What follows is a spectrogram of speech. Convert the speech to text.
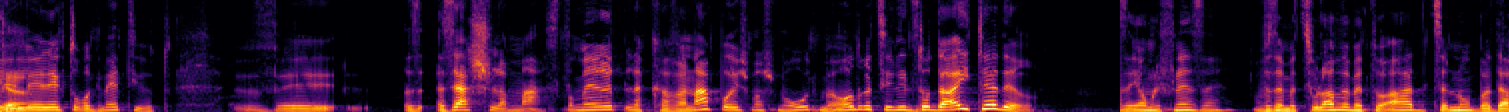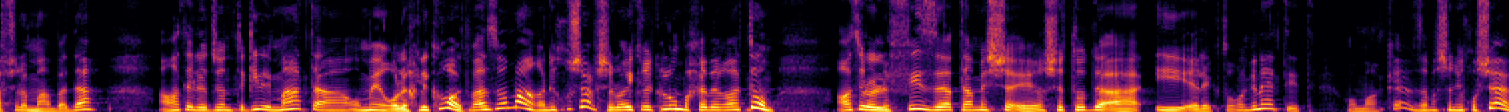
כן. לאלקטרומגנטיות. אז זה השלמה. זאת אומרת, לכוונה פה יש משמעות מאוד רצינית. תודעה היא תדר. זה יום לפני זה, וזה מצולם ומתועד אצלנו בדף של המעבדה. אמרתי לג'ון, תגיד לי, מה אתה אומר הולך לקרות? ואז הוא אמר, אני חושב שלא יקרה כלום בחדר האטום. אמרתי לו, לפי זה אתה משער שתודעה היא אלקטרומגנטית. הוא אמר, כן, זה מה שאני חושב.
